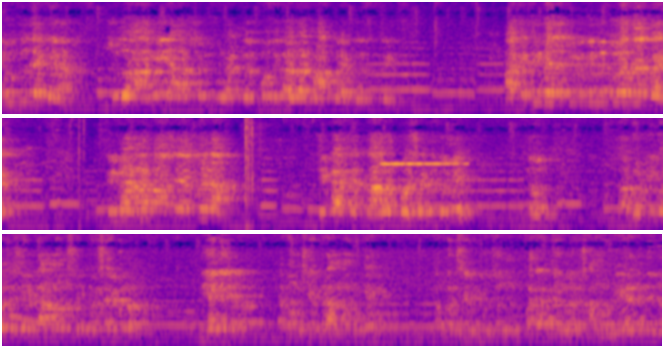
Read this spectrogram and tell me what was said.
কেউ তো দেখবে না। শুধু আমি আর শুধু একজন মাত্র একজন স্ত্রী। আচ্ছা ঠিক আছে, তুমি কিন্তু দূরে থাকবে। তুমি আমার পাশে আসবে না। ঠিক আছে, তাহলে পয়সাটি তুমি? তো, তারপর কি করছে সেই ব্রাহ্মণ? সেই পয়সাগুলো নিয়ে নিল। এবং সেই ব্রাহ্মণকে তখন সে ভোজন করার জন্য সামগ্রী এনে দিল।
